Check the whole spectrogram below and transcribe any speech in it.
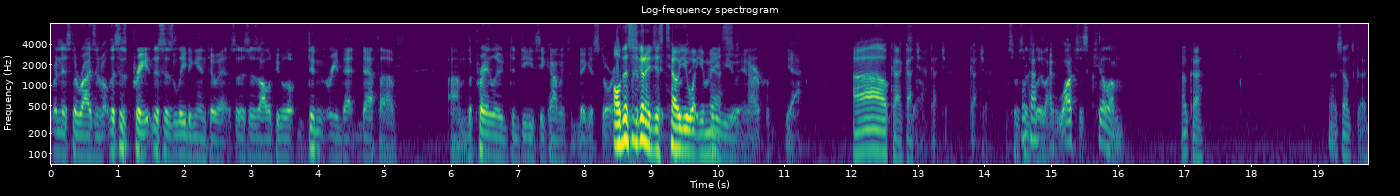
When it's the rise and this is pre. This is leading into it. So this is all the people that didn't read that death of um, the prelude to DC Comics' biggest story. Oh, this is going to just tell you what you missed. in our yeah. Ah, okay, gotcha, So. gotcha, gotcha. So essentially, like watch us kill him. Okay, that sounds good.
